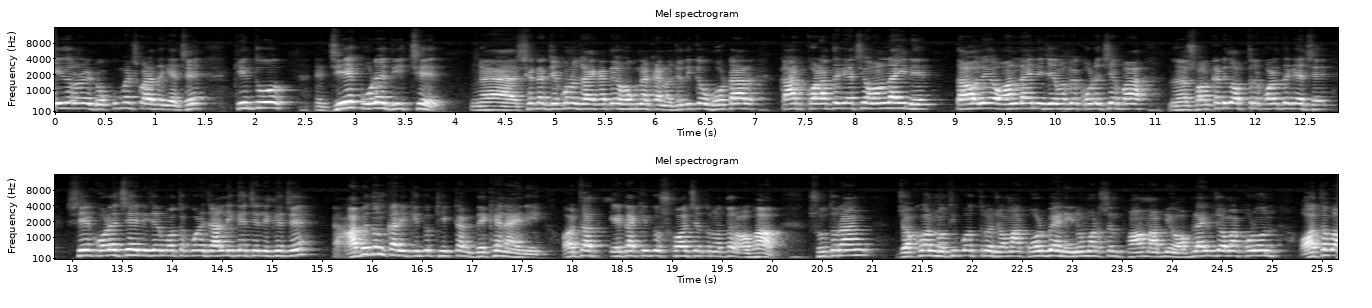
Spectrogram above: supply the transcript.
এই ধরনের ডকুমেন্টস করাতে গেছে, কিন্তু যে করে দিচ্ছে সেটা যে কোনো জায়গাতে হোক না কেন, যদি কেউ ভোটার কার্ড করাতে গেছে অনলাইনে তাহলে অনলাইনে যেভাবে করেছে বা সরকারি দপ্তরে করাতে গেছে, সে করেছে, নিজের মতো করে যা লিখেছে লিখেছে, আবেদনকারী কিন্তু ঠিকঠাক দেখে নেয়নি। অর্থাৎ এটা কিন্তু সচেতনতার অভাব। সুতরাং যখন নথিপত্র জমা করবেন ইনোমার্শন ফর্ম আপনি অফলাইন জমা করুন, অথবা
